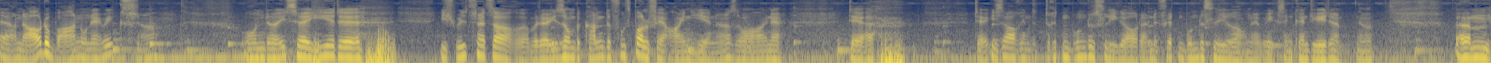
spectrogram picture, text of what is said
äh, an der Autobahn unterwegs. Ja. Und da ist ja hier der, ich will es nicht sagen, aber da ist so ein bekannter Fußballverein hier. Ne? So einer, der, der ist auch in der dritten Bundesliga oder in der vierten Bundesliga unterwegs. Den kennt jeder. Ja. Ähm,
